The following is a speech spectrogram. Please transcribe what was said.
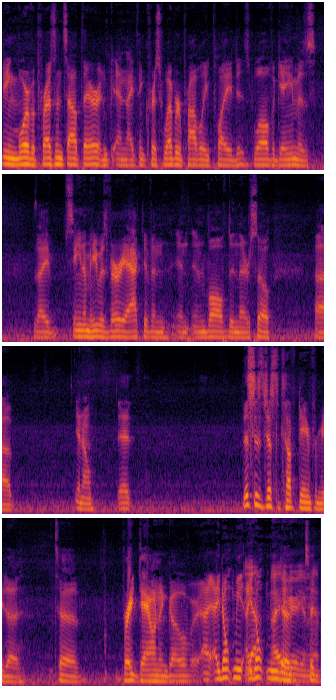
being more of a presence out there, and and I think Chris Weber probably played as well of a game as as I've seen him. He was very active and, and involved in there. So, uh, you know, it. This is just a tough game for me to to break down and go over. I, I don't mean I don't mean I to you, to,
